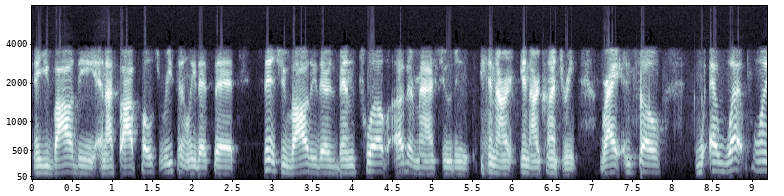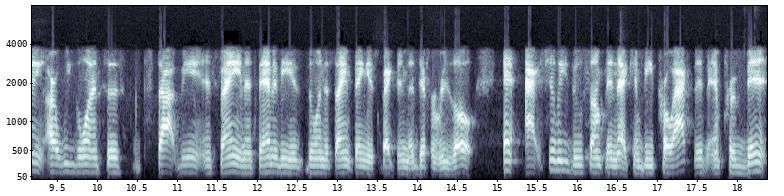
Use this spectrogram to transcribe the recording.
and Uvalde. And I saw a post recently that said since Uvalde, there's been 12 other mass shootings in our in our country, right? And so, at what point are we going to stop being insane? Insanity is doing the same thing, expecting a different result, and actually do something that can be proactive and prevent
